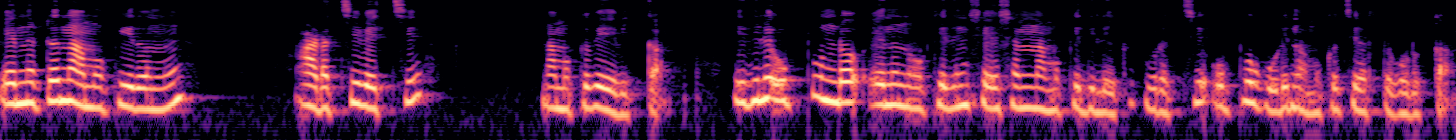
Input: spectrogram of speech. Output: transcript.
എന്നിട്ട് നമുക്ക് ഇതൊന്ന് അടച്ച് വെച്ച് നമുക്ക് വേവിക്കാം. ഇതിൽ ഉപ്പുണ്ടോ എന്ന് നോക്കിയതിന് ശേഷം നമുക്കിതിലേക്ക് കുറച്ച് ഉപ്പ് കൂടി നമുക്ക് ചേർത്ത് കൊടുക്കാം.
